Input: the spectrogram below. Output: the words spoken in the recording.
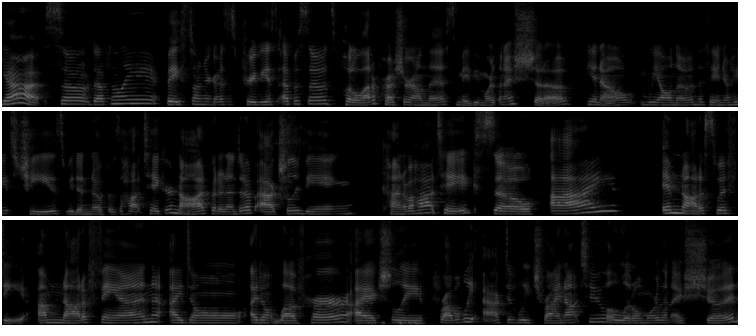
Yeah, so definitely based on your guys' previous episodes, put a lot of pressure on this, maybe more than I should have. You know, we all know Nathaniel hates cheese. We didn't know if it was a hot take or not, but it ended up actually being kind of a hot take. So I am not a Swifty. I'm not a fan. I don't I don't love her. I actually probably actively try not to a little more than I should.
